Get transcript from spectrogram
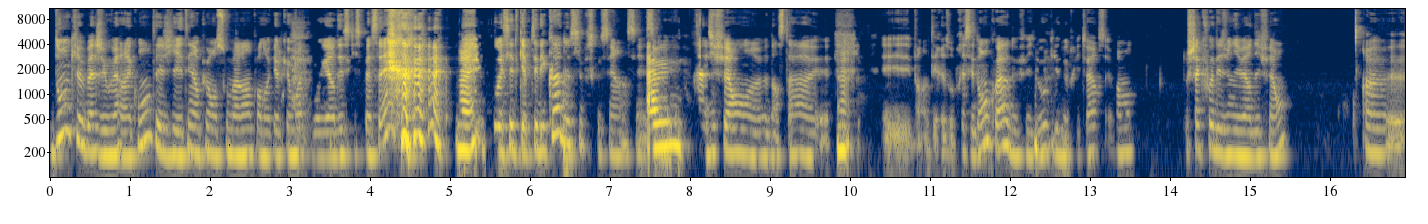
Donc, bah, j'ai ouvert un compte et j'y ai été un peu en sous-marin pendant quelques mois pour regarder ce qui se passait. pour essayer de capter les codes aussi, parce que c'est ah très différent euh, d'Insta et, mm. des réseaux précédents, quoi, de Facebook et de Twitter. C'est vraiment chaque fois des univers différents. Euh,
